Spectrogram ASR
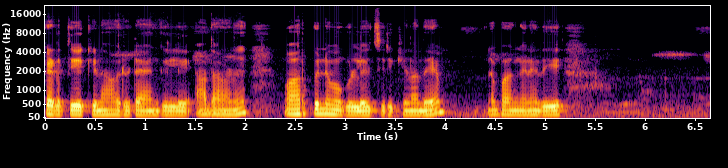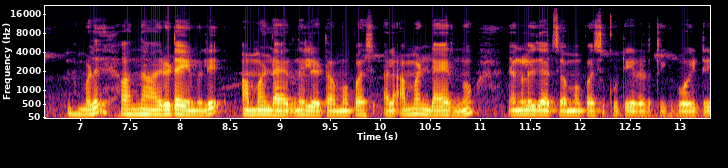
കിടത്തി വെക്കണ ആ ഒരു ടാങ്കില്ലേ അതാണ് വാർപ്പിന്റെ മുകളിൽ വെച്ചിരിക്കണത്. അപ്പോൾ അങ്ങനെ ഇത് നമ്മൾ വന്ന ആ ഒരു ടൈമിൽ അമ്മ ഉണ്ടായിരുന്നില്ല കേട്ടോ. അമ്മ പശു അല്ല അമ്മ ഉണ്ടായിരുന്നു. ഞങ്ങൾ വിചാരിച്ചു അമ്മ പശുക്കുട്ടിയുടെ അടുത്തേക്ക് പോയിട്ട്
